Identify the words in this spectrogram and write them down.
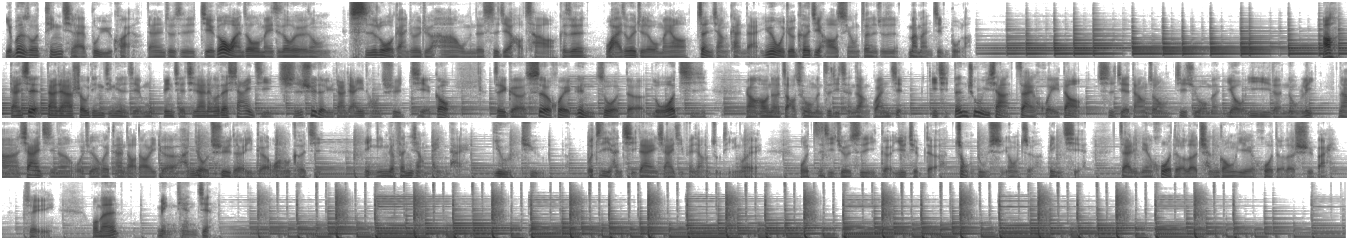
也不能说听起来不愉快啊，但是就是解构完之后，我每次都会有一种失落感，就会觉得哈，我们的世界好差哦。可是我还是会觉得我们要正向看待，因为我觉得科技好好使用，真的就是慢慢进步了。好，感谢大家收听今天的节目，并且期待能够在下一集持续的与大家一同去解构这个社会运作的逻辑，然后呢，找出我们自己成长关键，一起登出一下，再回到世界当中，继续我们有意义的努力。那下一集呢，我觉得会探讨到一个很有趣的一个网络科技影音的分享平台 YouTube，我自己很期待下一集分享的主题，因为。我自己就是一个 YouTube 的重度使用者，并且在里面获得了成功，也获得了失败，所以我们明天见。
